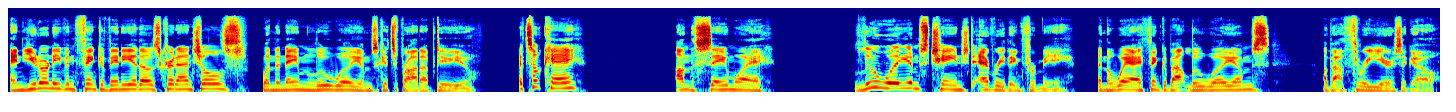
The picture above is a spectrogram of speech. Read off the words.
And you don't even think of any of those credentials when the name Lou Williams gets brought up, do you? It's okay. I'm the same way. Lou Williams changed everything for me and the way I think about Lou Williams about three years ago.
